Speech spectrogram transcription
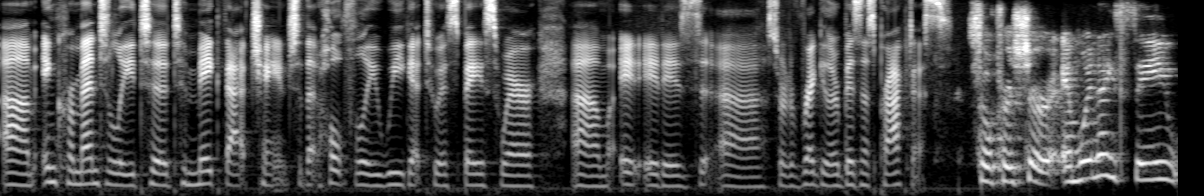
um, incrementally, to to make that change? Change so that hopefully we get to a space where um, it, it is uh, sort of regular business practice. So, for sure. And when I say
